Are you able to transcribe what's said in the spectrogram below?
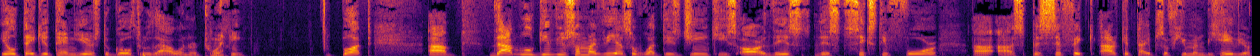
It'll take you 10 years to go through that one or 20 but uh, that will give you some ideas of what these gene keys are. This this 64 uh, uh, specific archetypes of human behavior,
